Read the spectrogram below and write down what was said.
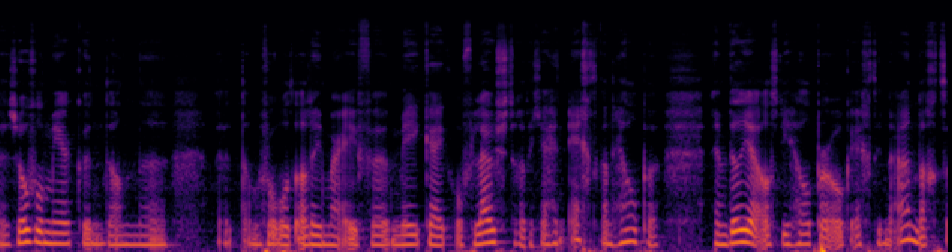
uh, zoveel meer kunt dan, uh, dan bijvoorbeeld alleen maar even meekijken of luisteren? Dat jij hen echt kan helpen? En wil jij als die helper ook echt in de aandacht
